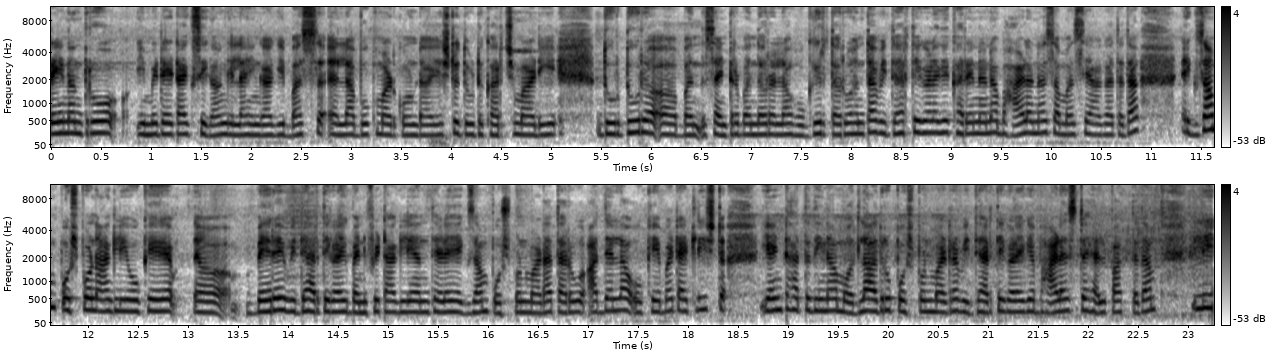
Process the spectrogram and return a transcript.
ಟ್ರೈನ್ ಅಂತರೂ ಇಮಿಡಿಯೇಟಾಗಿ ಸಿಗಂಗಿಲ್ಲ. ಹೀಗಾಗಿ ಬಸ್ ಎಲ್ಲ ಬುಕ್ ಮಾಡ್ಕೊಂಡು ಎಷ್ಟು ದುಡ್ಡು ಖರ್ಚು ಮಾಡಿ ದೂರ ದೂರ ಬಂದು ಸೆಂಟರ್ ಬಂದವರೆಲ್ಲ ಹೋಗಿರ್ತಾರೋ. ಅಂಥ ವಿದ್ಯಾರ್ಥಿಗಳಿಗೆ ಖರೇನ ಭಾಳನ ಸಮಸ್ಯೆ ಆಗತ್ತದ ಎಕ್ಸಾಮ್ ಪೋಸ್ಟ್ಪೋನ್ ಆಗಲಿ ಓಕೆ ಬೇರೆ ವಿದ್ಯಾರ್ಥಿಗಳಿಗೆ ಬೆನಿಫಿಟ್ ಆಗಲಿ ಅಂಥೇಳಿ ಎಕ್ಸಾಮ್ ಪೋಸ್ಟ್ಪೋನ್ ಮಾಡತ್ತಾರು ಅದೆಲ್ಲ ಓಕೆ ಬಟ್ ಅಟ್ಲೀಸ್ಟ್ ಎಂಟು, ಹತ್ತು ದಿನ ಮೊದಲಾದರೂ ಪೋಸ್ಟ್ಪೋನ್ ಮಾಡ್ರೆ ವಿದ್ಯಾರ್ಥಿಗಳಿಗೆ ಭಾಳಷ್ಟು ಹೆಲ್ಪ್ ಆಗ್ತದೆ. ಇಲ್ಲಿ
